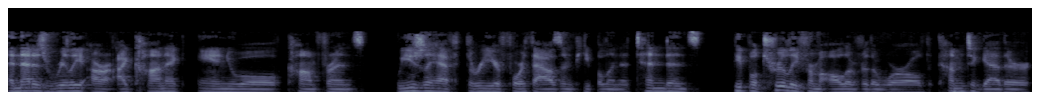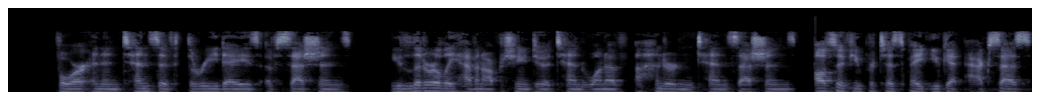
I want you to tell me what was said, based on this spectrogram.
And that is really our iconic annual conference. We usually have three or 4,000 people in attendance. People truly from all over the world come together for an intensive three days of sessions. You literally have an opportunity to attend one of 110 sessions. Also, if you participate, you get access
